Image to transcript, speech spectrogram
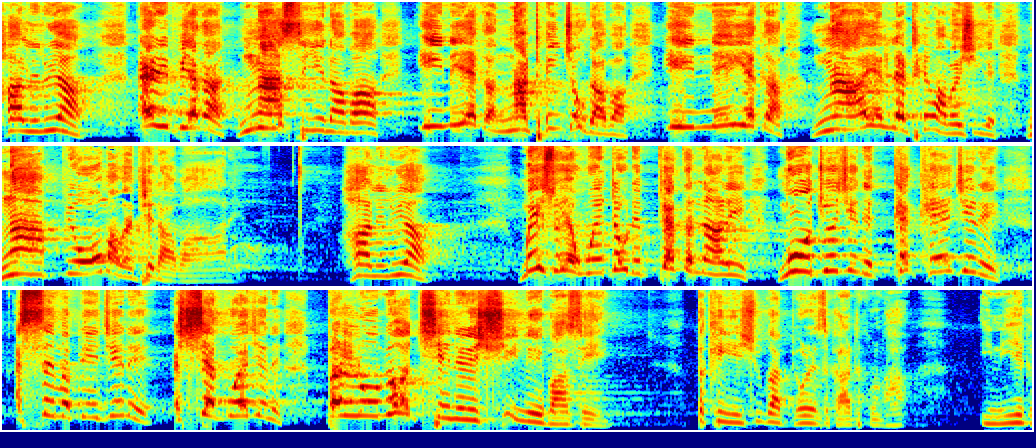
ဟာလေလုယာအဲ့ဒီဘုရားကငါစီရင်တာပါဤနေ့ကငါထိန်ချုပ်တာပါဤနေ့ကငါရဲ့လက်ထဲမှာပဲရှိတယ်ငါပြောမှာပဲဖြစ်တာပါတဲ့ဟာလေလုယာမိတ်ဆွေရဲ့ဝင်ထုတ်တဲ့ပြဿနာတွေငိုကြွေးခြင်းတွေခက်ခဲခြင်းတွေအစင်မပြေခြင်းတွေအဆက်ကွဲခြင်းတွေဘယ်လိုမျိုးအခြေအနေတွေရှိနေပါစေသခင်ယေရှုကပြောတဲ့စကားတစ်ခုကဤနေ့က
